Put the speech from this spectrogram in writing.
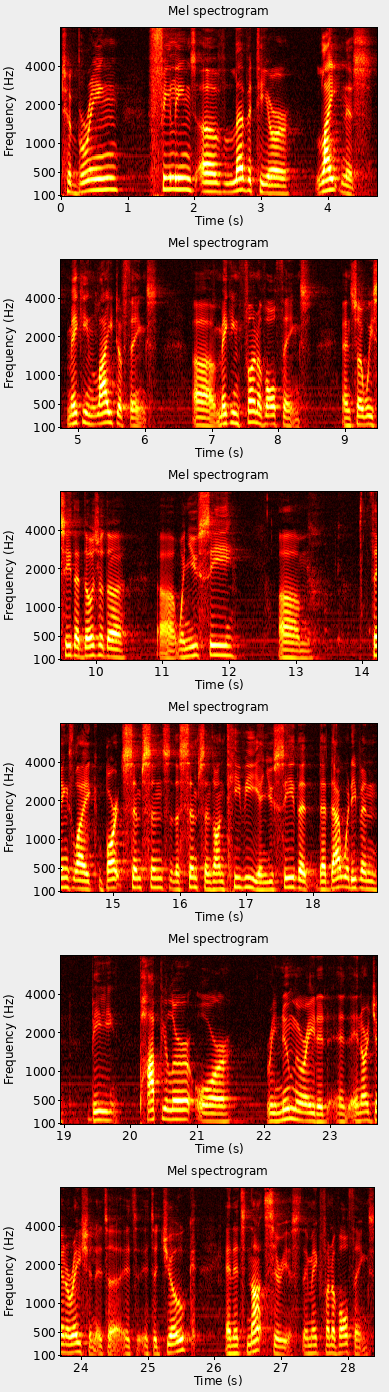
to bring feelings of levity or lightness, making light of things, uh, making fun of all things. And so we see that those are the, uh, when you see um, things like Bart Simpson's The Simpsons on TV, and you see that that, that would even be popular or remunerated in, in our generation. It's a, it's, it's a joke and it's not serious. They make fun of all things.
